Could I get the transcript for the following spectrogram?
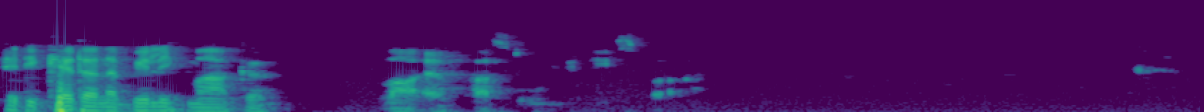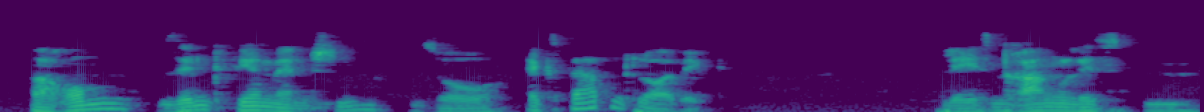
Etikett einer Billigmarke, war er fast ungenießbar. Warum sind wir Menschen so expertengläubig? Lesen Ranglisten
